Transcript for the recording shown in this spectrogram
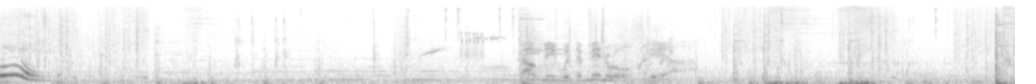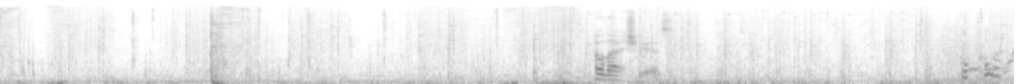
Help me with the minerals here. Oh, there she is. Oh, come on.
